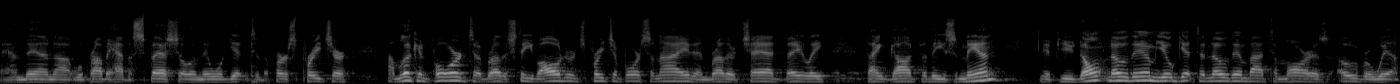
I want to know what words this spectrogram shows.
and then uh, we'll probably have a special, and then we'll get into the first preacher. I'm looking forward to Brother Steve Aldridge preaching for us tonight and Brother Chad Bailey. Thank God for these men. If you don't know them, you'll get to know them by tomorrow's over with.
